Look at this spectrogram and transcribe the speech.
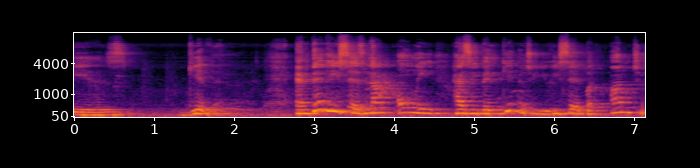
is given. And then he says, not only has he been given to you, he said, but unto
